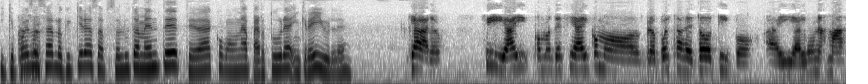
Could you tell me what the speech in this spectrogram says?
y que puedes Ajá. hacer lo que quieras absolutamente, te da como una apertura increíble. Claro, sí, hay, como te decía, hay como propuestas de todo tipo. Hay algunas más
